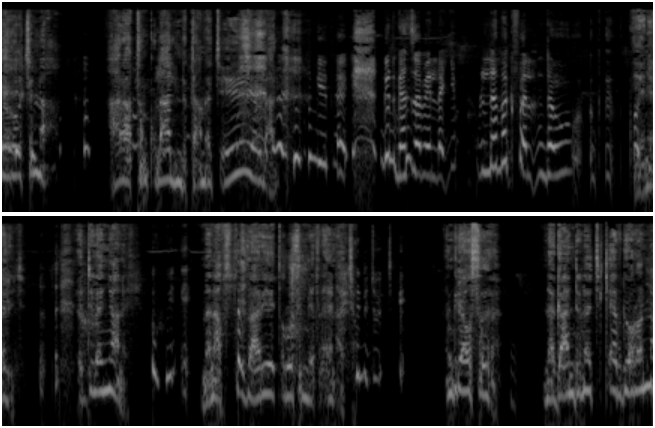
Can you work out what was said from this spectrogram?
ዶሮዎችና አራት እንቁላል እንድታመጪ ይላሉ። ጌታዬ፣ ግን ገንዘብ የለኝም ለመክፈል። እንደው የኔ ልጅ እድለኛ ነሽ። መናፍስቱ ዛሬ ጥሩ ስሜት ላይ ናቸው። እንግዲያውስ ነገ አንድ ነጭ ቄብ ዶሮና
